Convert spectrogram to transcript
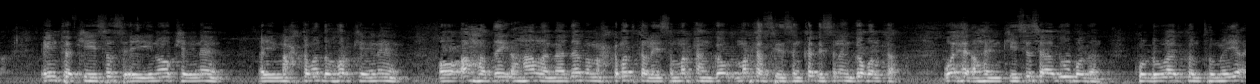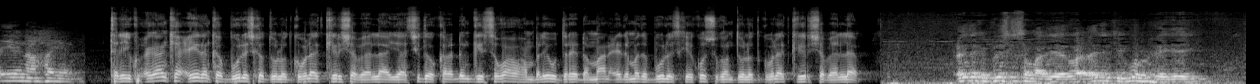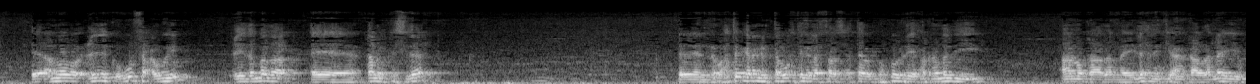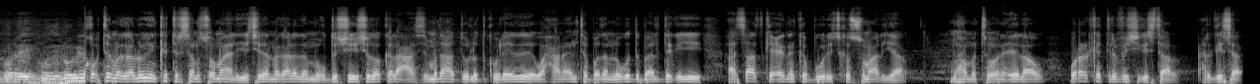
inta kiisas ay inoo keeneen ay maxkamadda hor keeneen oo ah hadday ahaan laha maadaama maxkamad kale aysan markaan markaas aysan ka dhisnayn gobolka waxay ahaayeen kiisas aada u badan ku dhowaad kontumeeye ayayna ahaayeen. Taliya ku-xigeenka ciidanka booliiska dowlad goboleedka hirshabeelle ayaa sidoo kale dhankiisa wuxuu hambalyo u diray dhammaan ciidamada booliiska ee ku sugan dowlad goboleedka hirshabeelle ciidanka booliiska soomaaliyeed waa ciidankii ugu horreeyey ama ciidanka ugu facweyn ciidamada qalabka sida waxaad ka garan kartaa waktiga la saasixtaa wuxuu ka horreeyey xornimadii aanu qaadanay lixdankii aan qaadanay iyo ku horreeyey kuwii luuli qabtay magaalooyin ka tirsan soomaaliya sida magaalada muqdisho iyo sidoo kale caasimadaha dowlad goboleedyada waxaana inta badan lagu dabaaldegayay aasaaska ciidanka booliiska soomaaliya. Mohamed toone ciilaaw wararka telefishinka star hargeysa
